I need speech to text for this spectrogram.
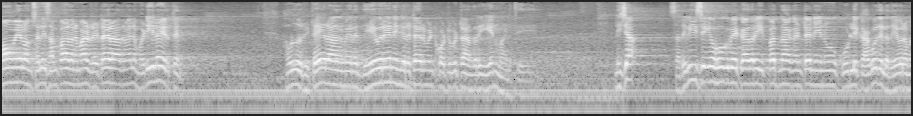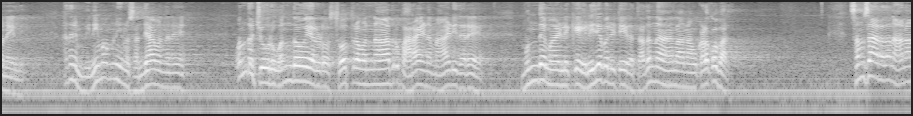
ಆಮೇಲೆ ಒಂದು ಸಲ ಸಂಪಾದನೆ ಮಾಡಿ ರಿಟೈರ್ ಆದಮೇಲೆ ಮಡಿಲೇ ಇರ್ತೇನೆ. ಹೌದು ರಿಟೈರ್ ಆದಮೇಲೆ ದೇವರೇ ನಿಂಗೆ ರಿಟೈರ್ಮೆಂಟ್ ಕೊಟ್ಟುಬಿಟ್ಟ ಅಂದರೆ ಏನು ಮಾಡ್ತೀವಿ ನಿಜ, ಸರ್ವೀಸಿಗೆ ಹೋಗಬೇಕಾದ್ರೆ ಇಪ್ಪತ್ನಾಲ್ಕು ಗಂಟೆ ನೀನು ಕೂಡ್ಲಿಕ್ಕೆ ಆಗೋದಿಲ್ಲ ದೇವರ ಮನೆಯಲ್ಲಿ. ಆದರೆ ಮಿನಿಮಮ್ ನೀನು ಸಂಧ್ಯಾ ವಂದನೆ ಒಂದು ಚೂರು, ಒಂದೋ ಎರಡೋ ಸ್ತೋತ್ರವನ್ನಾದರೂ ಪಾರಾಯಣ ಮಾಡಿದರೆ ಮುಂದೆ ಮಾಡಲಿಕ್ಕೆ ಎಲಿಜಿಬಿಲಿಟಿ ಇರುತ್ತೆ. ಅದನ್ನು ನಾವು ಕಳ್ಕೋಬಾರ್ದು. ಸಂಸಾರದ ನಾನಾ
